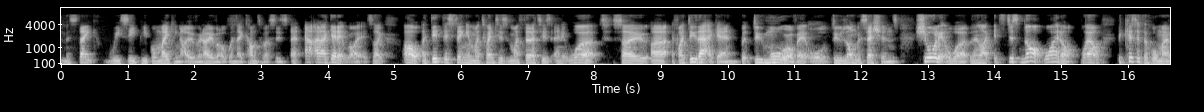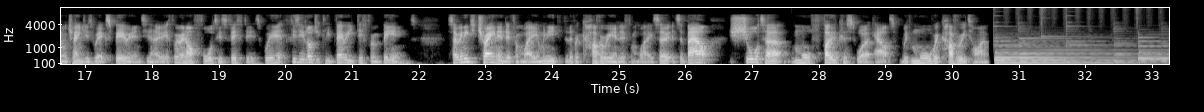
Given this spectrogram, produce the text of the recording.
mistake we see people making over and over when they come to us is, and, I get it, right? It's like, oh, I did this thing in my 20s and my 30s and it worked. So uh, if I do that again, but do more of it or do longer sessions, surely it'll work. But then, like, it's just not. Why not? Well, because of the hormonal changes we experience, you know, if we're in our 40s, 50s, we're physiologically very different beings. So we need to train in a different way and we need the recovery in a different way. So it's about shorter, more focused workouts with more recovery time.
